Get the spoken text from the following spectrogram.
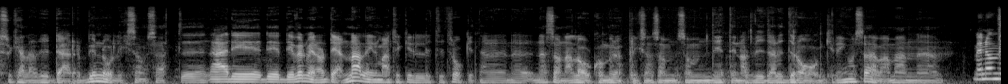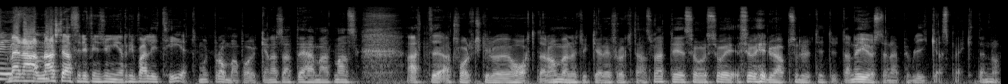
så kallade derbyn då liksom. Så att eh, nej det, det, det är väl mer av den anledningen man tycker det är lite tråkigt när, när, när sådana lag kommer upp liksom som, som det inte är något vidare drag kring och så här va. Men, eh, men om vi... men annars alltså det finns ju ingen rivalitet mot Brommapojkarna så att det här med att, man, att, eh, att folk skulle hata dem eller tycka det är fruktansvärt det är så, så, är, så är det ju absolut inte utan det är just den här publikaspekten då.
